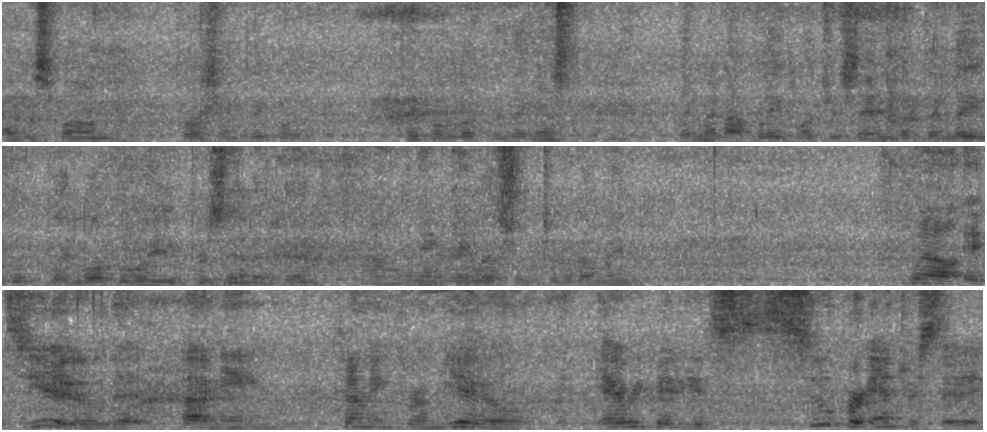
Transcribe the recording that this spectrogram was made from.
homespun person. People, people look, they inst, they may not believe what you're saying, but they leave, they love the way you present it. And, Oh, and when you you. listen to it, I mean, Well, it's you that, I mean, coming from you, everybody is super interested in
